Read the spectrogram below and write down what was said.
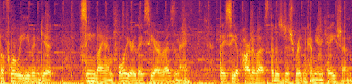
Before we even get seen by an employer, they see our resume. They see a part of us that is just written communication.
